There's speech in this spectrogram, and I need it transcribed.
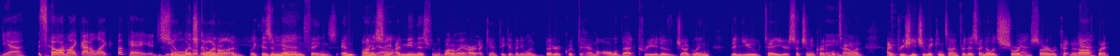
yeah so i'm like kind of like okay so much going on like there's a million yeah. things and honestly I, I, mean this from the bottom of my heart i can't think of anyone better equipped to handle all of that creative juggling than you tay you're such an incredible Thank talent you. i appreciate you making time for this i know it's short yeah. i'm sorry we're cutting it yeah. off but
